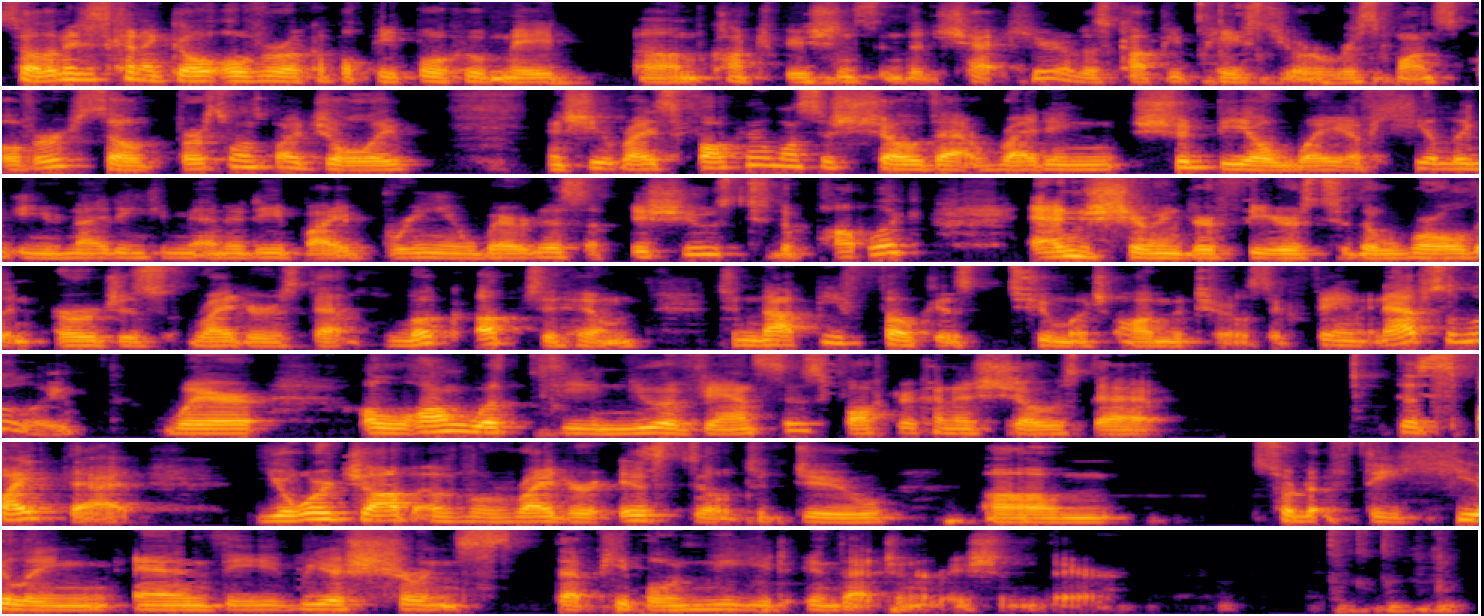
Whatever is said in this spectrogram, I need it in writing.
So let me just kind of go over a couple people who made um, contributions in the chat here. I'll just copy paste your response over. So first one's by Jolie, and she writes, Faulkner wants to show that writing should be a way of healing and uniting humanity by bringing awareness of issues to the public and sharing their fears to the world and urges writers that look up to him to not be focused too much on materialistic fame. And absolutely, where along with the new advances, Faulkner kind of shows that despite that, your job of a writer is still to do um, sort of the healing and the reassurance that people need in that generation there.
